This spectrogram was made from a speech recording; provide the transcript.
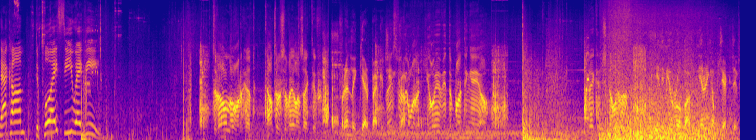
TACOM, deploy CUAV. Drone overhead. Counter surveillance active. Friendly care package Thanks for the UAV departing AO. Package delivered. Enemy robot nearing objective.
